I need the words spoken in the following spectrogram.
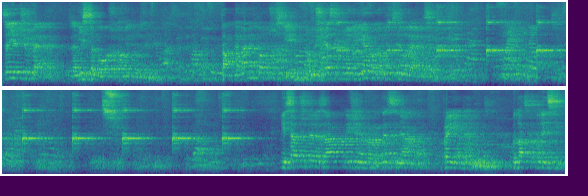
Це є ЧП для міста Львова, шановні друзі. Так, для мене в тому числі, тому що 10 мільйонів євро на вулиці не орендується. «54 за рішення про перенесення прийняте. Будь ласка, Кудинський.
